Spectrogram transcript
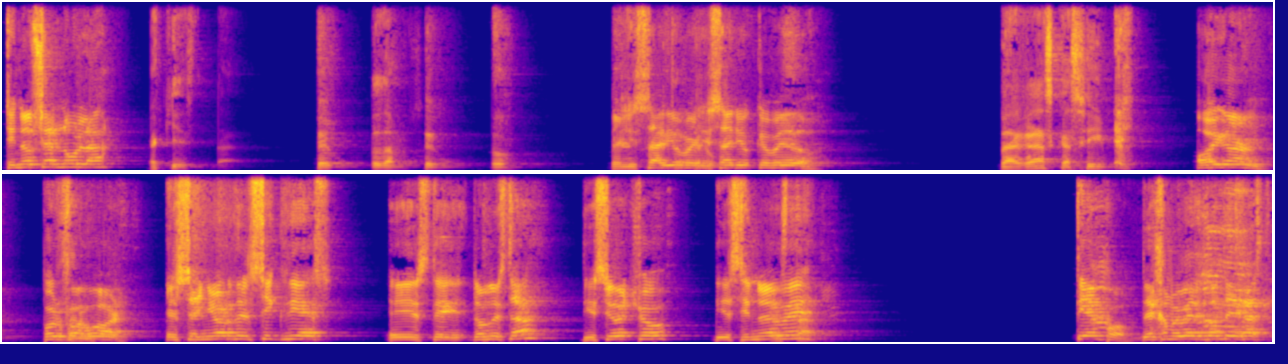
Si no se anula. Aquí está. Segundo, dame un segundo. Belisario, Belisario Quevedo. La gasca, sí. Oigan, por favor, el señor del SIC 10, este, ¿dónde está? 18, 19. Está. Tiempo, déjame ver dónde llegaste.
